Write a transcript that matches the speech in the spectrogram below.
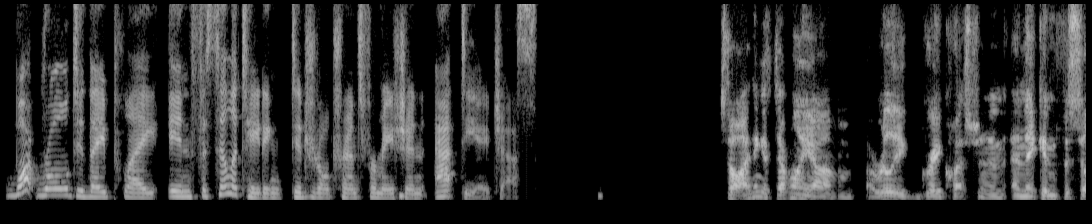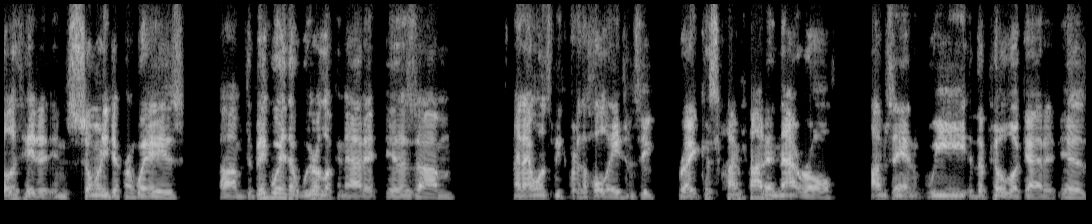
what role do they play in facilitating digital transformation at DHS? So I think it's definitely um, a really great question, and, and they can facilitate it in so many different ways. Um, the big way that we're looking at it is, um, and I won't speak for the whole agency, right? Because I'm not in that role. I'm saying we, the PIL look at it is,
